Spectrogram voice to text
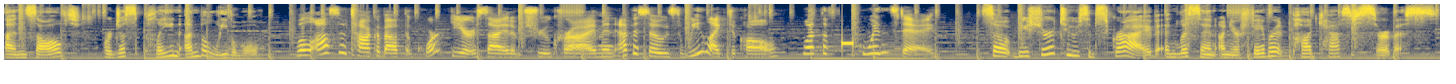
unsolved, or just plain unbelievable. We'll also talk about the quirkier side of true crime in episodes we like to call What the F Wednesday. So be sure to subscribe and listen on your favorite podcast service.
